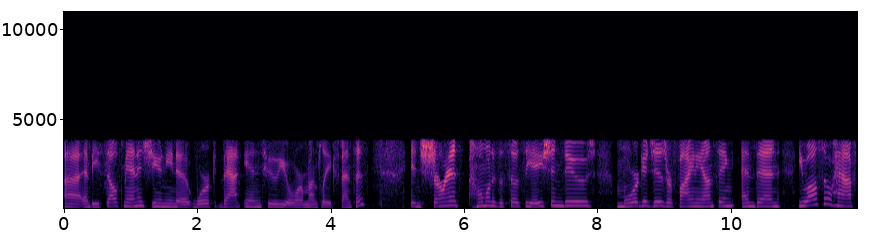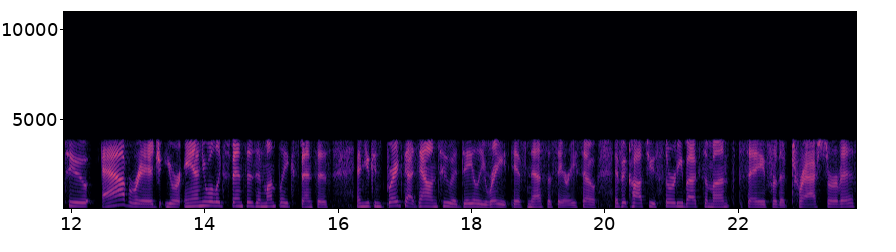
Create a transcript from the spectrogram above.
Uh, and be self-managed, you need to work that into your monthly expenses insurance, homeowners association dues, mortgages or financing, and then you also have to average your annual expenses and monthly expenses, and you can break that down to a daily rate if necessary. So if it costs you 30 bucks a month, say for the trash service,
